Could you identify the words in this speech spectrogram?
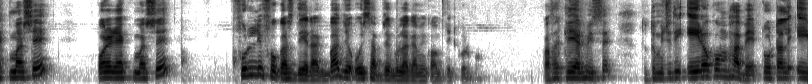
এক মাসে, পরের এক মাসে ফুললি ফোকাস দিয়ে রাখবা যে ওই সাবজেক্টগুলোকে আমি কমপ্লিট করব। কথা ক্লিয়ার হয়েছে তো তুমি যদি এইরকমভাবে টোটাল এই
